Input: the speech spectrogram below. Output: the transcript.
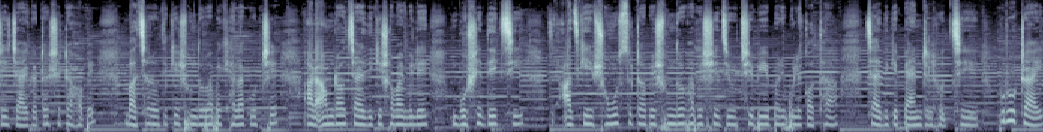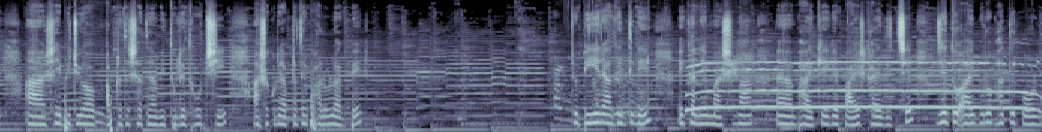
যে জায়গাটা সেটা হবে। বাচ্চারা ওদিকে সুন্দরভাবে খেলা করছে আর আমরাও চারিদিকে সবাই মিলে বসে দেখছি। আজকে সমস্তটা বেশ সুন্দরভাবে সেজে উঠছে বিয়ে বাড়ি বলে কথা। চারিদিকে প্যান্ডেল হচ্ছে পুরোটাই। সেই ভিডিও আপনাদের সাথে আমি তুলে ধরছি। আশা করি আপনাদের ভালো লাগবে। তো বিয়ের আগের দিনে এখানে মাসিমা ভাইকে পায়েস খাইয়ে দিচ্ছে। যেহেতু আইবুড়ো ভাতের পর্ব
